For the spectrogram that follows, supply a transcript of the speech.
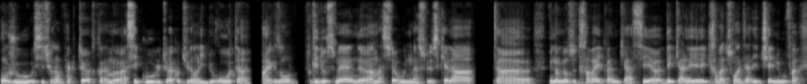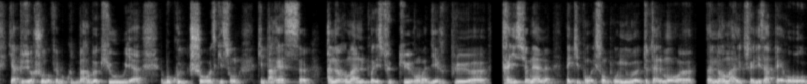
on joue aussi sur un facteur quand même assez cool. Tu vois, quand tu vas dans les bureaux, tu as par exemple toutes les deux semaines un masseur ou une masseuse qui est là. T'as euh, une ambiance de travail quand même qui est assez euh, décalée. Les cravates sont interdites chez nous. Enfin, il y a plusieurs choses. On fait beaucoup de barbecue. Il y a beaucoup de choses qui sont qui paraissent euh, anormales pour des structures, on va dire plus traditionnelles, mais qui sont pour nous totalement normales. Que ce soit les apéros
